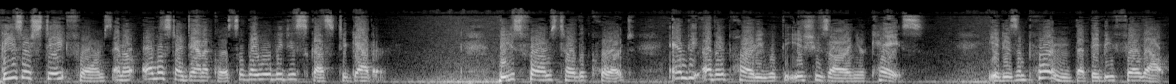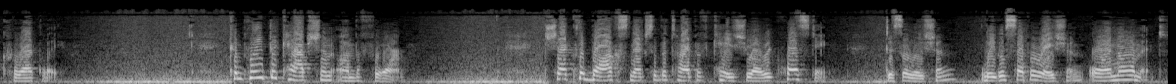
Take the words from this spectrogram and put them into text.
These are state forms and are almost identical, so they will be discussed together. These forms tell the court and the other party what the issues are in your case. It is important that they be filled out correctly. Complete the caption on the form. Check the box next to the type of case you are requesting, dissolution, legal separation, or annulment.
